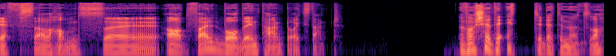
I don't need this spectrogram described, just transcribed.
refs av hans eh, atferd, både internt og eksternt. Hva skjedde etter dette møtet, da?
